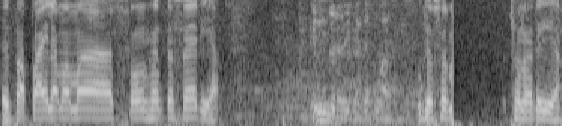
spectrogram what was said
El papá y la mamá son gente seria. ¿A qué tú te dedicas? ¿Qué tú haces? Yo soy chonería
